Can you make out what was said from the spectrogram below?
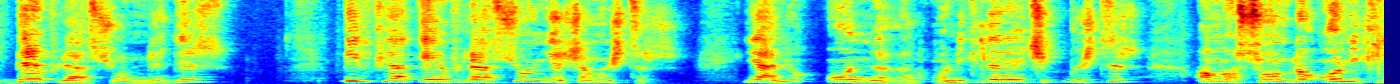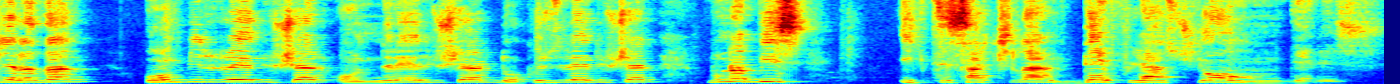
Deflasyon nedir? Bir fiyat enflasyon yaşamıştır. Yani 10 liradan 12 liraya çıkmıştır ama sonra 12 liradan 11 liraya düşer, 10 liraya düşer, 9 liraya düşer. Buna biz iktisatçılar deflasyon deriz.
